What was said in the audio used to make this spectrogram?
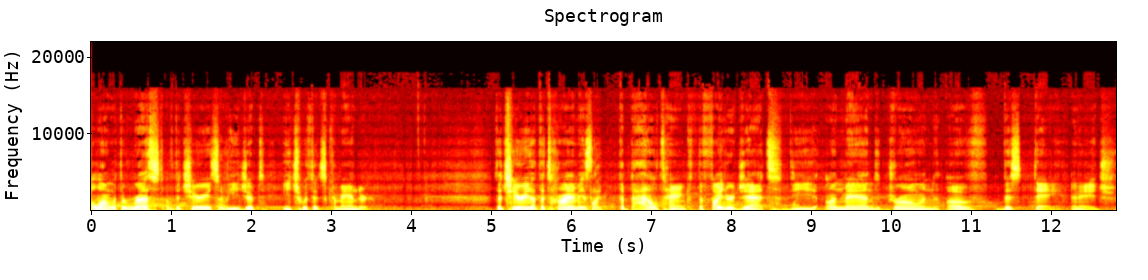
along with the rest of the chariots of Egypt, each with its commander. The chariot at the time is like the battle tank, the fighter jet, the unmanned drone of this day and age.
